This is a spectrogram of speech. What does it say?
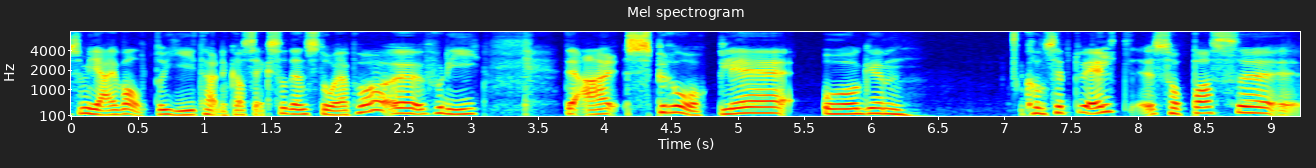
som jeg valgte å gi terningkast seks, og den står jeg på, øh, fordi det er språklig og konseptuelt såpass øh,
